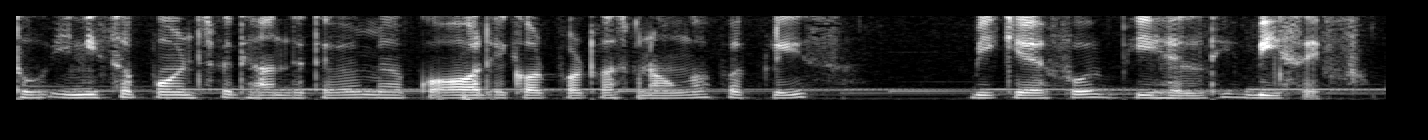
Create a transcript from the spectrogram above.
तो इन्हीं सब पॉइंट्स पे ध्यान देते हुए मैं आपको और एक और पॉडकास्ट बनाऊँगा, पर please be careful be healthy be safe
